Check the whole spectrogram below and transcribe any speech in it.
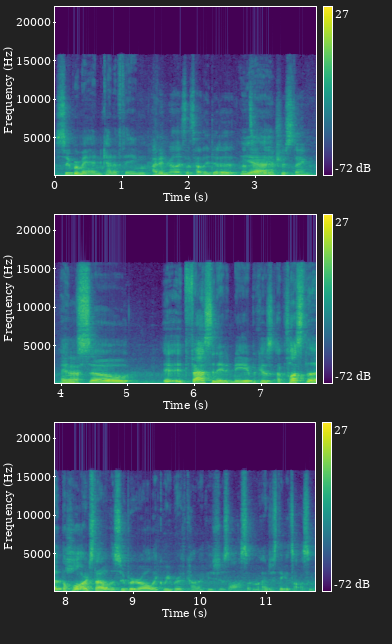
Superman kind of thing. I didn't realize that's how they did it. That's Yeah. really interesting. And so it, it fascinated me because uh, plus the the whole art style of the Supergirl like Rebirth comic is just awesome. I just think it's awesome,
